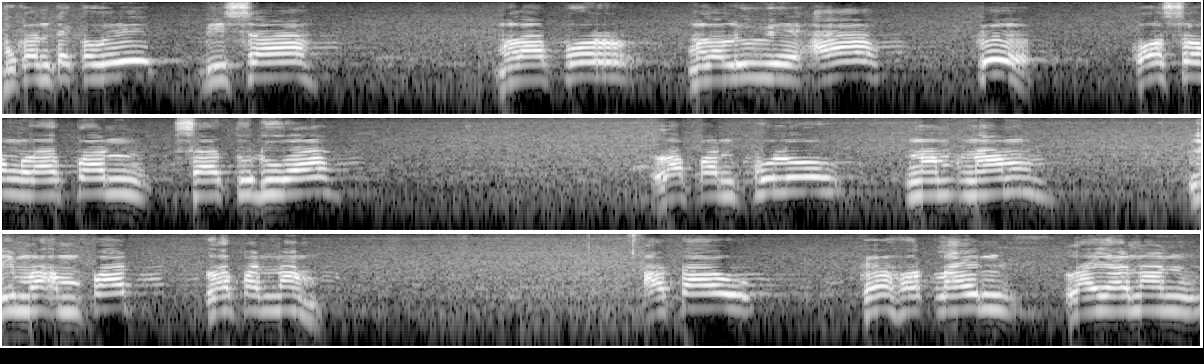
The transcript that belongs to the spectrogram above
bukan take away bisa melapor melalui WA ke 0812 80 66 54 86 atau ke hotline layanan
